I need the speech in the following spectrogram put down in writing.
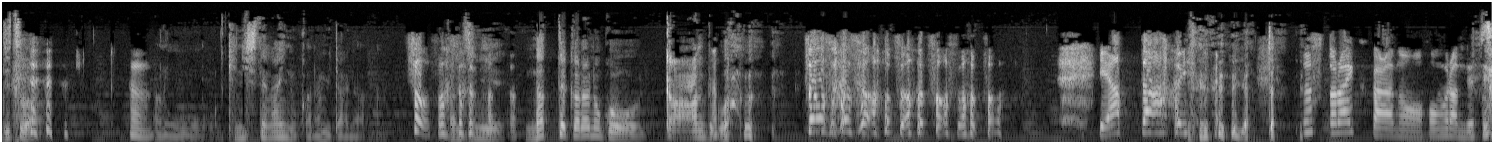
実はう。うん。あの気にしてないのかなみたいなそうそうそう感じ。になってからのこうガーンってこそう そうそうそうそうそうそう。やったー やったな。ストライクからのホームランですよ。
